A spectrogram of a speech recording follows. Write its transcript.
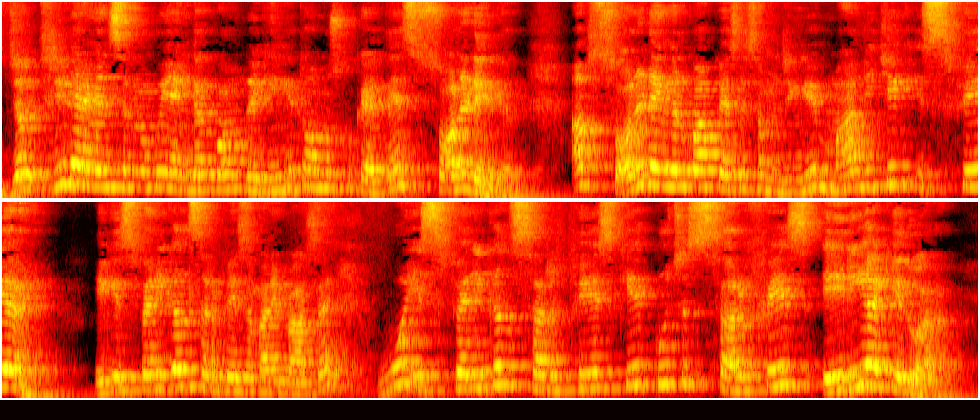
जब थ्री डायमेंशन में कोई एंगल को हम देखेंगे तो हम उसको कहते हैं सॉलिड एंगल अब सॉलिड एंगल को आप कैसे समझेंगे? मान लीजिए कि स्फेयर है, एक स्फेरिकल सरफेस हमारे पास है। वो स्फेरिकल सरफेस के कुछ सरफेस एरिया के द्वारा,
